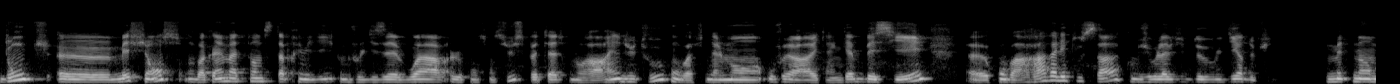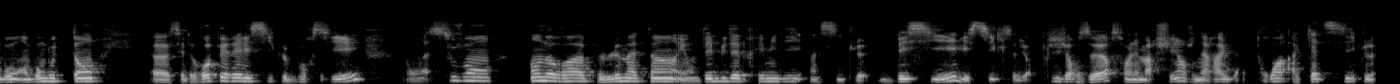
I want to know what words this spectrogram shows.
Donc, méfiance, on va quand même attendre cet après-midi, comme je vous le disais, voir le consensus. Peut-être qu'on n'aura rien du tout, qu'on va finalement ouvrir avec un gap baissier, euh, qu'on va ravaler tout ça, comme j'ai eu l'habitude de vous le dire depuis maintenant un bon, un bon bout de temps, euh, c'est de repérer les cycles boursiers. On a souvent en Europe le matin et en début d'après-midi un cycle baissier. Les cycles, ça dure plusieurs heures sur les marchés. En général, il y a 3 à 4 cycles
